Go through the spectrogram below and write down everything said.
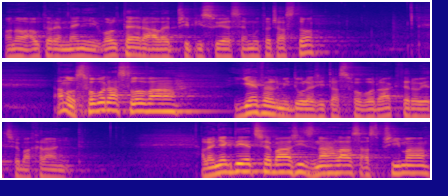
Ono autorem není Voltaire, ale připisuje se mu to často. Ano, svoboda slova je velmi důležitá svoboda, kterou je třeba chránit. Ale někdy je třeba říct nahlas a zpříma,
